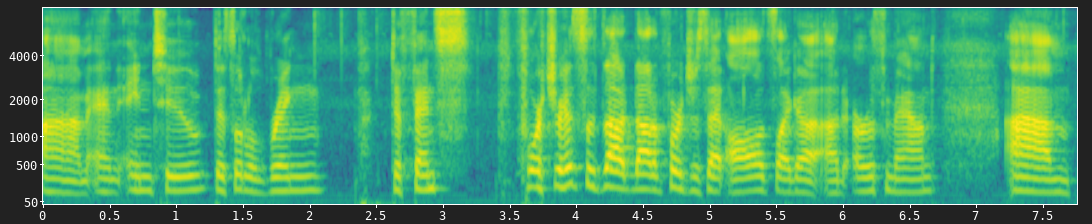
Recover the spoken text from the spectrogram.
um, and into this little ring defense fortress. It's not, not a fortress at all. It's like a, an earth mound. Um,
